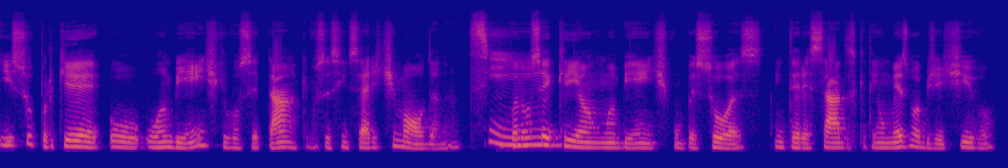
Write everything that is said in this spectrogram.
Isso porque o, o ambiente que você tá, que você se insere, te molda, né? Sim. Quando você cria um ambiente com pessoas interessadas que têm o mesmo objetivo,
